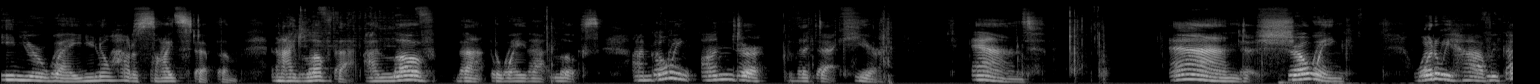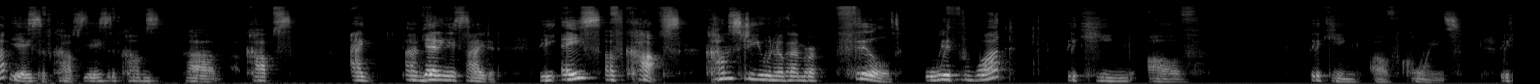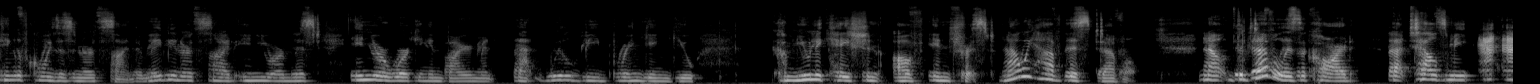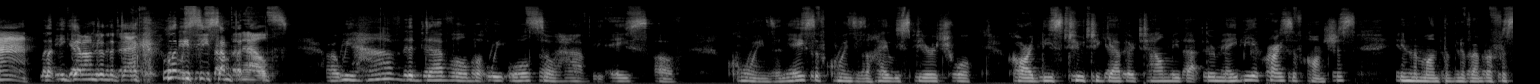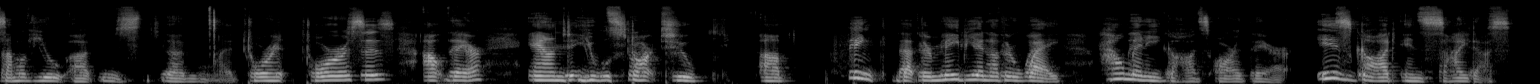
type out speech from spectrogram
in your way and you know how to sidestep them. And I love that. I love that, the way that looks. I'm going under the deck here and, and showing, what do we have? We've got the Ace of Cups. The Ace of Cups, uh, Cups. I, I'm getting excited. The Ace of Cups comes to you in November filled with what? The King of, the King of Coins The King of Coins is an earth sign. There may be an earth sign in your midst, in your working environment, that will be bringing you communication of interest. Now we have this devil. Now, the devil is a card that tells me, uh-uh, let me get under the deck, let me see something else. Uh, we have the devil, but we also have the ace of coins. And the Ace of Coins is a highly spiritual card. These two together tell me that there may be a crisis of conscience in the month of November for some of you uh, um, Taur- Tauruses out there. And you will start to uh, think that there may be another way. How many gods are there? Is God inside us?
